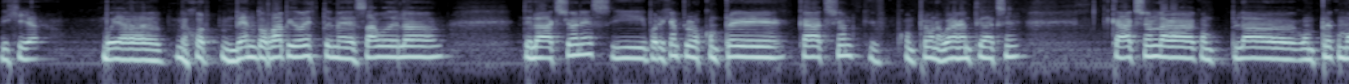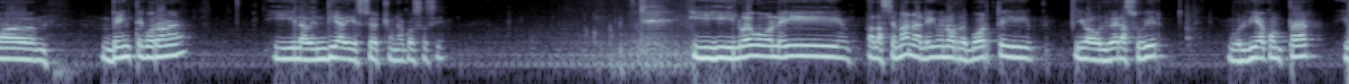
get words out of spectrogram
dije ya, voy a mejor vendo rápido esto y me deshago de, la, de las acciones. Y por ejemplo, los compré cada acción, que compré una buena cantidad de acciones. Cada acción la, la compré como a 20 coronas y la vendía a 18, una cosa así. Y luego leí, a la semana leí unos reportes y iba a volver a subir. Volví a comprar y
